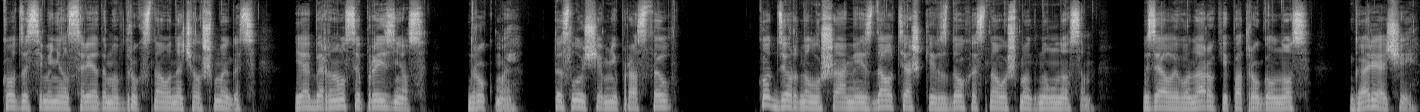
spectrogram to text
Кот засеменил следом и вдруг снова начал шмыгать. Я обернулся и произнес. «Друг мой, ты случаем не простыл?» Кот дернул ушами, издал тяжкий вздох и снова шмыгнул носом. Взял его на руки и потрогал нос. «Горячий.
